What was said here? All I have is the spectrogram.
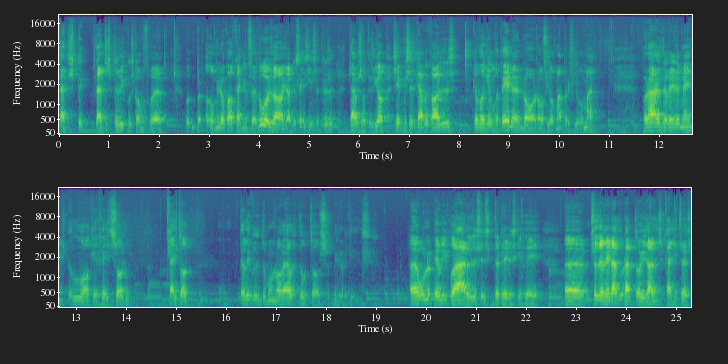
tantes, tantes pel·lícules com fa, millor qualque any en fa dues o jo què sé, si se presentava l'ocasió, sempre cercava coses que valguin la pena, no, no filmar per filmar. Però ara darrerament el que he fet són que hi tot pel·lícules de novel·la d'autors mallorquins. Uh, una pel·lícula ara de les darreres que he fet, uh, la darrera ha durat dos anys, quasi tres,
